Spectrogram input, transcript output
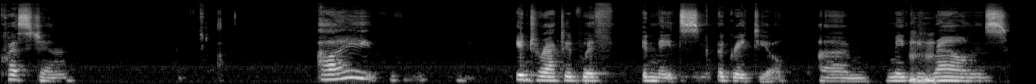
question. I interacted with inmates a great deal, um, making mm-hmm. rounds,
